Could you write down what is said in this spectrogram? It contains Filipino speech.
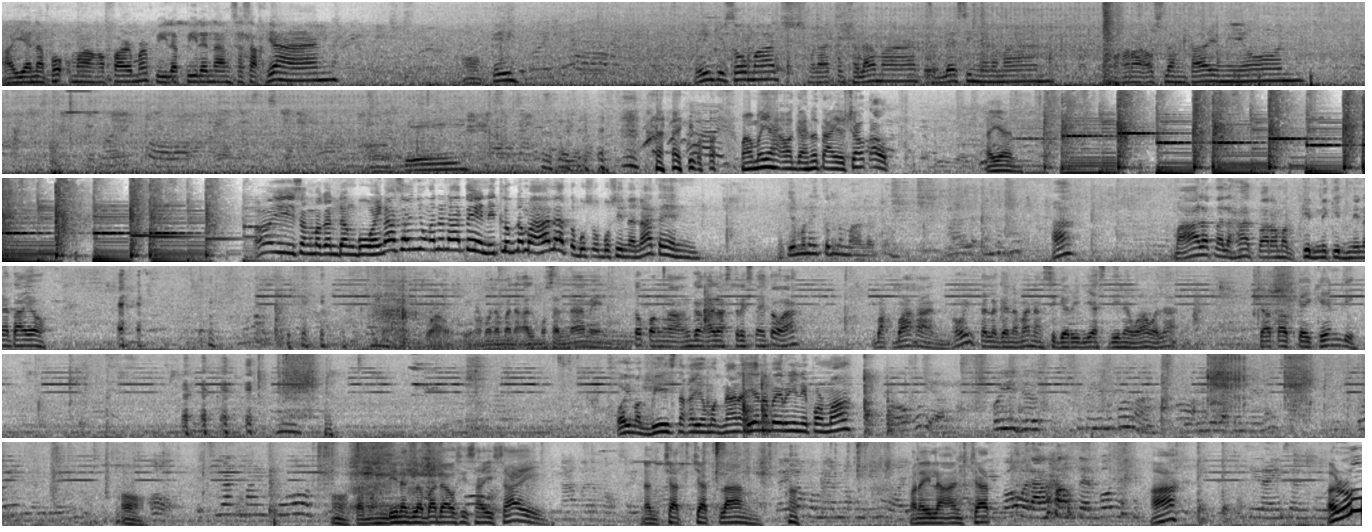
Ayan na po mga ka-farmer, pila-pila na ang sasakyan. Okay. Thank you so much. Wala pong salamat. Sa blessing na naman. Makaraos lang tayo ngayon. Okay. Mamaya, wag ano tayo. Shout out. Ayan. Isang magandang buhay. Nasaan yung ano natin? Itlog na maalat. Ubus-ubusin na natin. Lagyan mo na itlog na maalat. oh. Ha? Maalat na lahat para magkidni-kidni na tayo. wow, tingnan mo naman ang almusal namin. Ito pang ah, hanggang alas 3 na ito ha. Bakbakan. Oy, talaga naman ang sigarilyas di nawawala. Shout out kay Candy. Oy, magbihis na kayong magnana. Ayan na ba yung uniform mo? Oo, kuya. Uy. Hindi ko uniform lang ng nila. Oh. Oh, it's not my fault. Oh, tama hindi naglaba daw si Saysay. Nag-chat-chat lang. Ginawa. Panay lang ang chat. Hindi ko, wala nga akong cellphone eh. Ha? Nasira yung cellphone. Aro!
